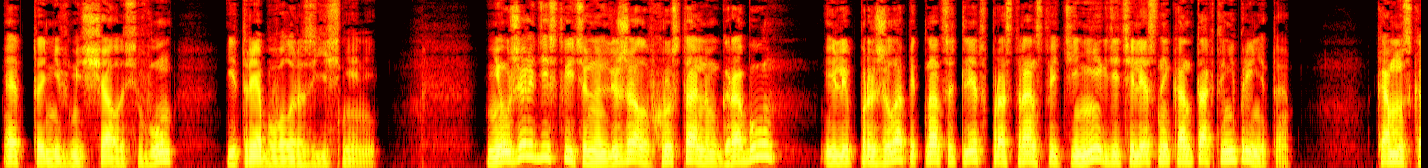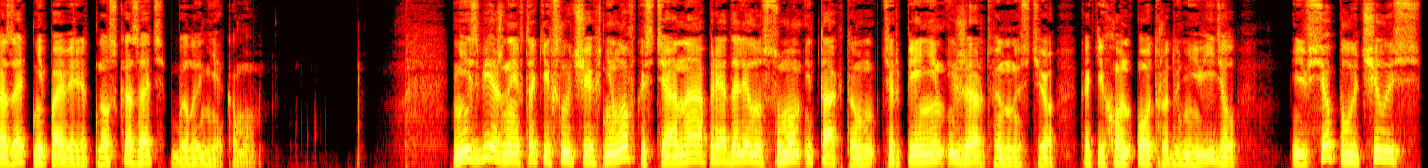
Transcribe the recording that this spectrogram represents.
Это не вмещалось в ум и требовало разъяснений. Неужели действительно лежала в хрустальном гробу или прожила 15 лет в пространстве тени, где телесные контакты не приняты? Кому сказать не поверят, но сказать было некому. Неизбежные в таких случаях неловкости она преодолела с умом и тактом, терпением и жертвенностью, каких он отроду не видел, и все получилось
